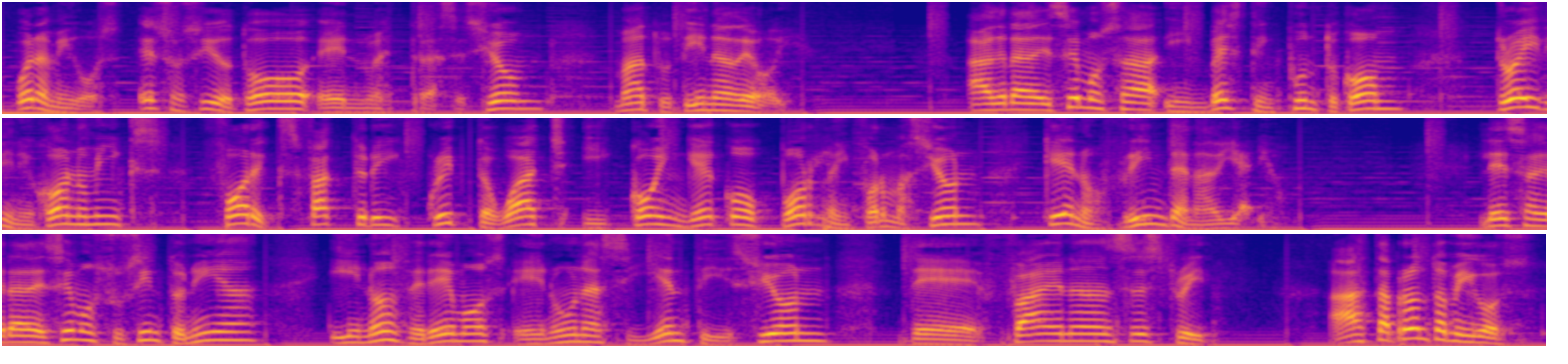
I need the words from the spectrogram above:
Bueno amigos, eso ha sido todo en nuestra sesión matutina de hoy. Agradecemos a investing.com, Trading Economics, Forex Factory, CryptoWatch y CoinGecko por la información que nos brindan a diario. Les agradecemos su sintonía y nos veremos en una siguiente edición de Finance Street. Hasta pronto amigos.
